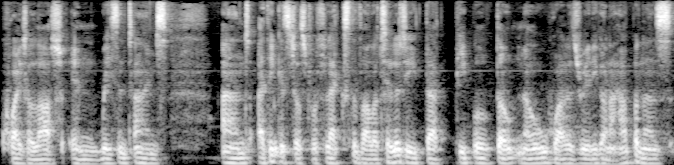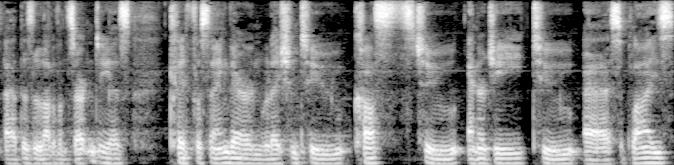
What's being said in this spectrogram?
quite a lot in recent times. And I think it just reflects the volatility that people don't know what is really going to happen as uh, there's a lot of uncertainty, as Cliff was saying there, in relation to costs, to energy, to uh, supplies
